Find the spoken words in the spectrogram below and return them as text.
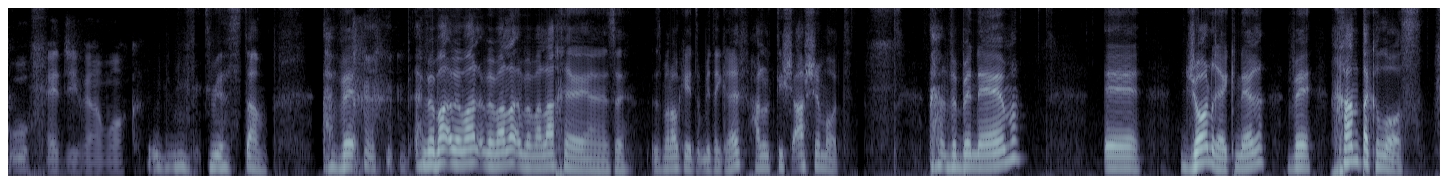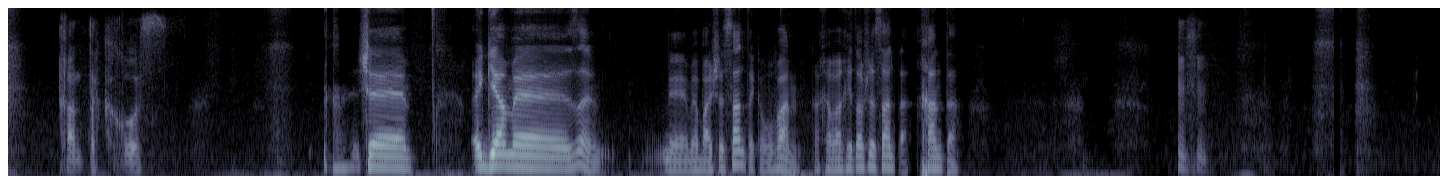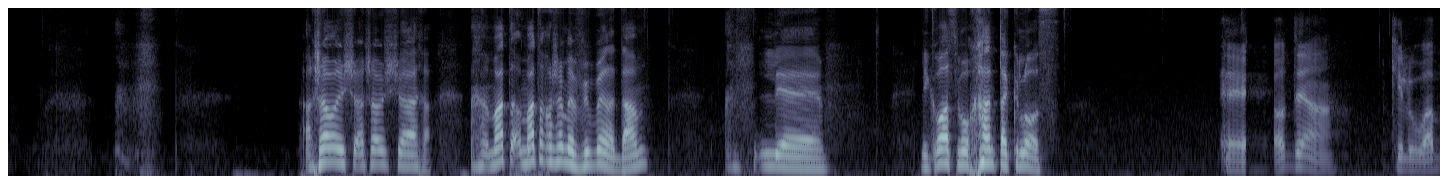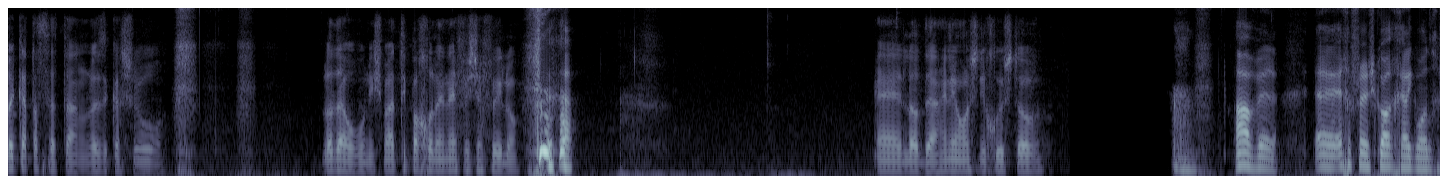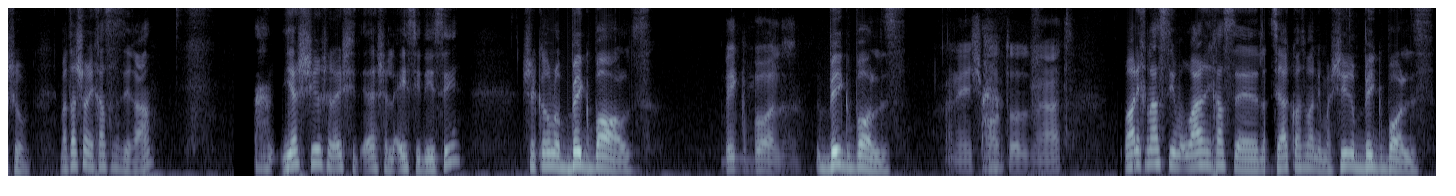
הוא אג'י ועמוק. מן הסתם. ו- ובמה- במה- במהלך- במהלך אה, זה, זמנו כמתאגרף, היה לו תשעה שמות. וביניהם, אה, ג'ון רקנר וחנטה קלוס, חנטה קרוס. שהגיע מזה, מהבית של סנטה כמובן, החבר הכי טוב של סנטה, חנטה. עכשיו יש שאלה לך, מה אתה- חושב מביא בן אדם לקרוא לעצמו חנטה קלוס? אה, לא יודע. כאילו, הוא היה בכת השטן, אולי זה קשור. לא יודע, הוא נשמע טיפה חולה נפש אפילו. אה, לא יודע, אין לי ממש ניחוש טוב. אה, ואיך אפשר לשכוח חלק מאוד חשוב. מתי שהוא נכנס לזירה, יש שיר של AC של ACDC שקוראים לו ביג בולס. ביג בולס. ביג בולס. אני אשמע אותו עוד מעט. הוא היה נכנס, אה, לזירה כל הזמן עם השיר Big Balls.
